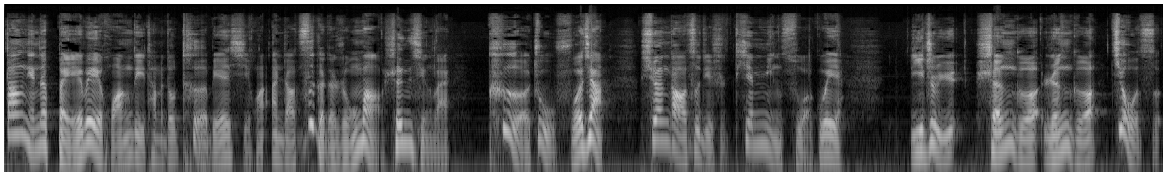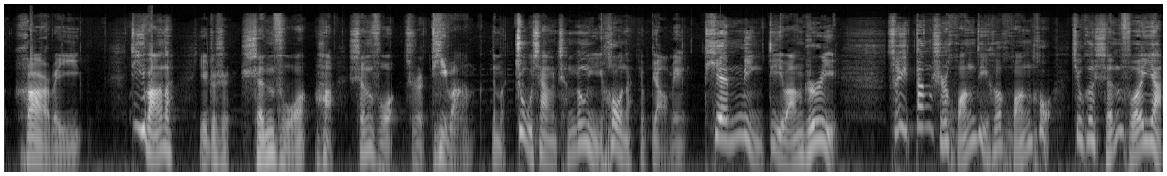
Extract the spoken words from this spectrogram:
当年的北魏皇帝，他们都特别喜欢按照自个的容貌身形来刻铸佛像，宣告自己是天命所归呀，以至于神格人格就此合二为一。帝王呢，也就是神佛哈，神佛就是帝王。那么铸像成功以后呢，就表明天命帝王之意。所以当时皇帝和皇后就和神佛一样，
